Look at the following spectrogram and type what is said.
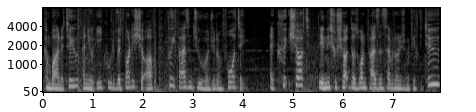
Combine the two and you're equal with a body shot of 3240. A crit shot, the initial shot does 1752,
